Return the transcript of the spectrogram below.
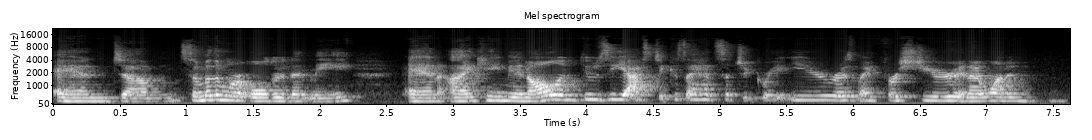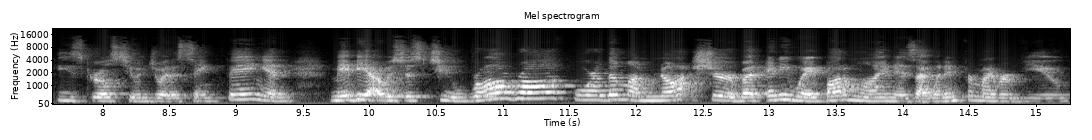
and um, some of them were older than me. And I came in all enthusiastic because I had such a great year as my first year, and I wanted these girls to enjoy the same thing. And maybe I was just too raw, raw for them. I'm not sure. But anyway, bottom line is, I went in for my review,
